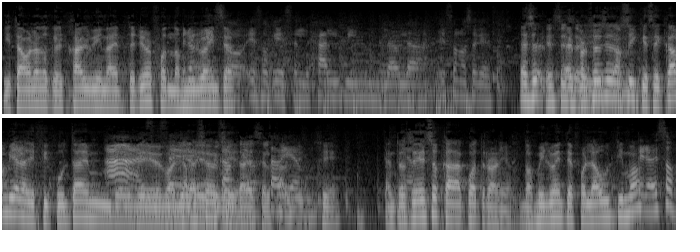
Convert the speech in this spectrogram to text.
Y estamos hablando que el halving anterior fue en Pero 2020. Eso, eso que es el halving, bla, bla. Eso no sé qué es. Es el, proceso es así, que se cambia la dificultad de, Ah, de validación. La sí. dificultad cambio, es el está halving. bien. Sí. Entonces Bien. eso es cada cuatro años. 2020 fue la última. Pero eso,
